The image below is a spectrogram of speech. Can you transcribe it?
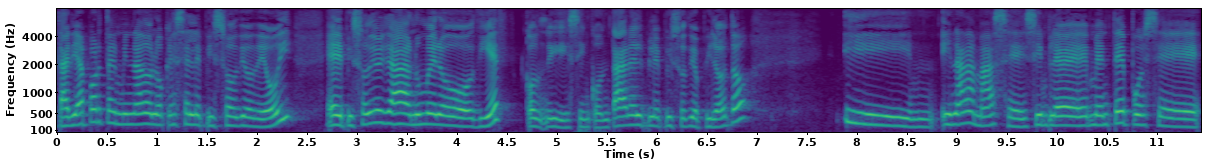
daría por terminado lo que es el episodio de hoy, el episodio ya número 10, y sin contar el episodio piloto. Y, nada más, eh, simplemente pues eh,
